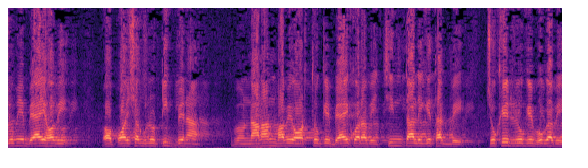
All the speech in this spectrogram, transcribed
জমে ব্যয় হবে পয়সাগুলো টিকবে না, নানানভাবে অর্থকে ব্যয় করাবে, চিন্তা লেগে থাকবে, চোখের রোগে ভোগাবে,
